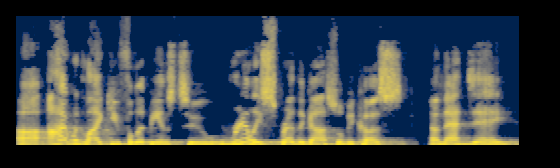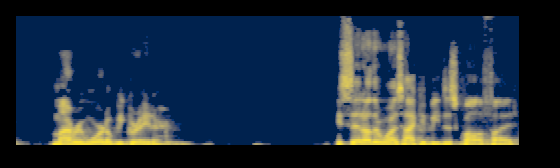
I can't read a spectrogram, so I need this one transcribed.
uh, I would like you Philippians to really spread the gospel because on that day, my reward will be greater. He said, otherwise I could be disqualified.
